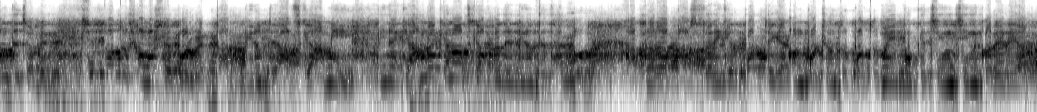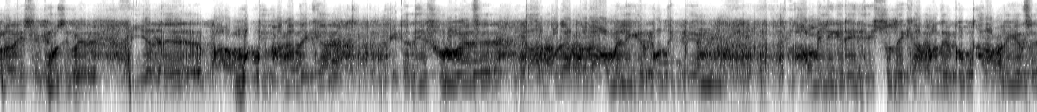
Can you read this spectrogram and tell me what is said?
আনতে চাবেন, সে তত সমস্যায় পড়বেন। তার বিরুদ্ধে আজকে আমি, পিনাকি, আমরা কেন আজকে আপনাদের বিরুদ্ধে থাকব? আপনারা পাঁচ তারিখের পর থেকে এখন পর্যন্ত প্রথমেই বুকে চিন চিন করে রে আপনার এই শেখ মুজিবের ইয়েতে মূর্তি ভাঙা দেখা এটা দিয়ে শুরু হয়েছে। তারপরে আপনারা আওয়ামী লীগের প্রতি প্রেম, আওয়ামী লীগের এই দৃশ্য দেখে আপনাদের খুব খারাপ লেগেছে।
